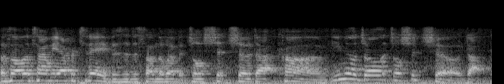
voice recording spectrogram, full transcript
That's all the time we have for today. Visit us on the web at joelshitshow.com. Email joel at joelshitshow.com.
